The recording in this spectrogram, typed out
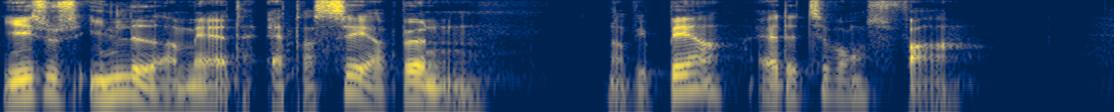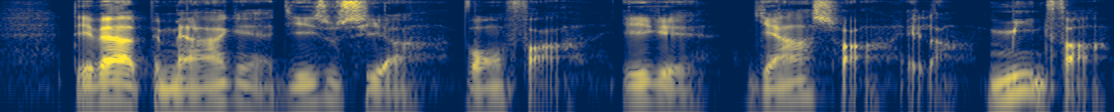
Jesus indleder med at adressere bønden. Når vi beder, er det til vores far. Det er værd at bemærke, at Jesus siger, vor far, ikke jeres far eller min far.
